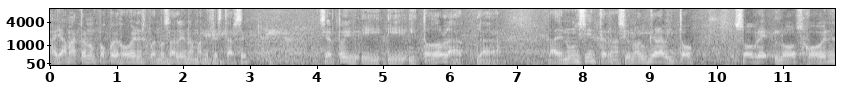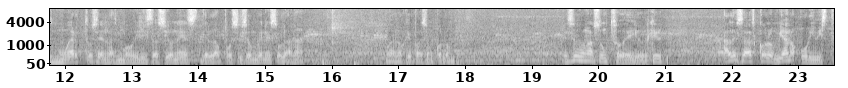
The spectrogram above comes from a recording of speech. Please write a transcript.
Allá matan un poco de jóvenes cuando salen a manifestarse, ¿cierto? Y, y, y, la, la, la denuncia internacional gravitó sobre los jóvenes muertos en las movilizaciones de la oposición venezolana. Bueno, ¿qué pasó en Colombia? Ese es un asunto de ellos. es que Alex colombiano, uribista.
